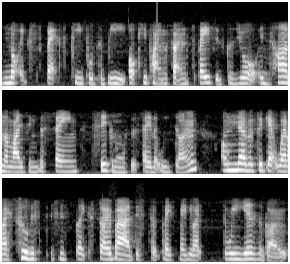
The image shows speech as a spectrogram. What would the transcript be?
not expect people to be occupying certain spaces because you're internalizing the same signals that say that we don't. I'll never forget when I saw this. This is like so bad. This took place maybe like three years ago.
